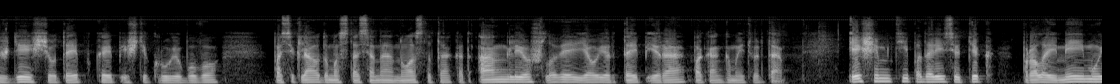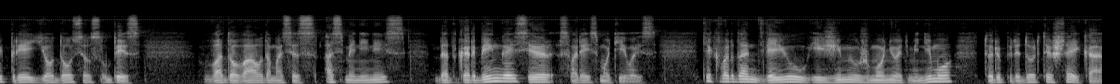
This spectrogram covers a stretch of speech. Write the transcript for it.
išdėščiau taip, kaip iš tikrųjų buvo, pasikliaudamas tą seną nuostatą, kad Anglijos šlovė jau ir taip yra pakankamai tvirta. Išimtį padarysiu tik pralaimėjimui prie juodosios upės, vadovaudamasis asmeniniais, bet garbingais ir svariais motyvais. Tik vardant dviejų įžymių žmonių atminimo turiu pridurti štai ką.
